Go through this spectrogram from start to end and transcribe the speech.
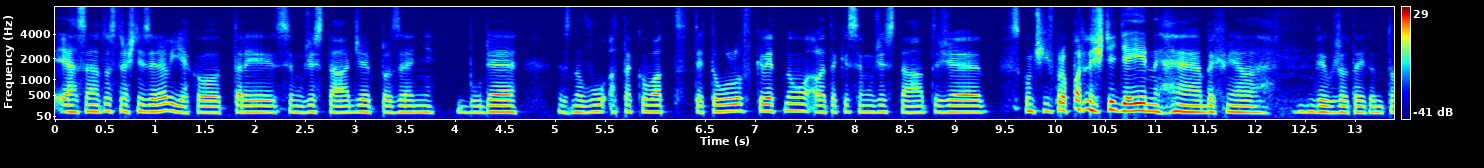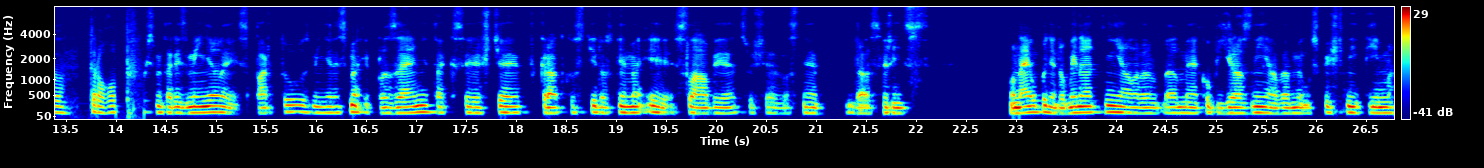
já jsem na to strašně zvědavý, jako tady se může stát, že Plzeň bude znovu atakovat titul v květnu, ale taky se může stát, že skončí v propadliště dějin, abych měl využil tady tento trop. Už jsme tady zmínili Spartu, zmínili jsme i Plzeň, tak si ještě v krátkosti dotkneme i Slávě, což je vlastně, dá se říct, no ne úplně dominantní, ale velmi jako výrazný a velmi úspěšný tým eh,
